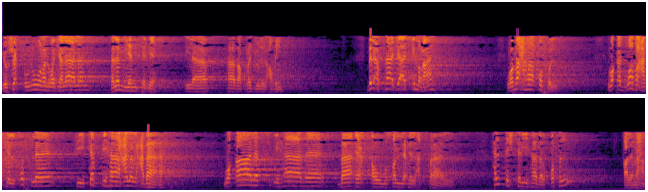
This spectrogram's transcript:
يشع نورا وجلالا فلم ينتبه إلى هذا الرجل العظيم. بالأثناء جاءت امرأة ومعها قفل. وقد وضعت القفل في كفها على العباءة. وقالت لهذا بائع أو مصلح الأقفال هل تشتري هذا القفل؟ قال نعم.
